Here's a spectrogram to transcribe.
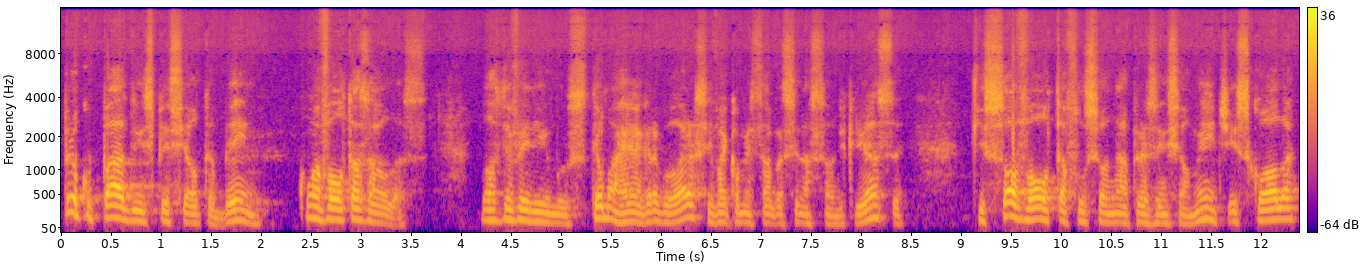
preocupado em especial também com a volta às aulas nós deveríamos ter uma regra agora, se vai começar a vacinação de criança, que só volta a funcionar presencialmente escola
